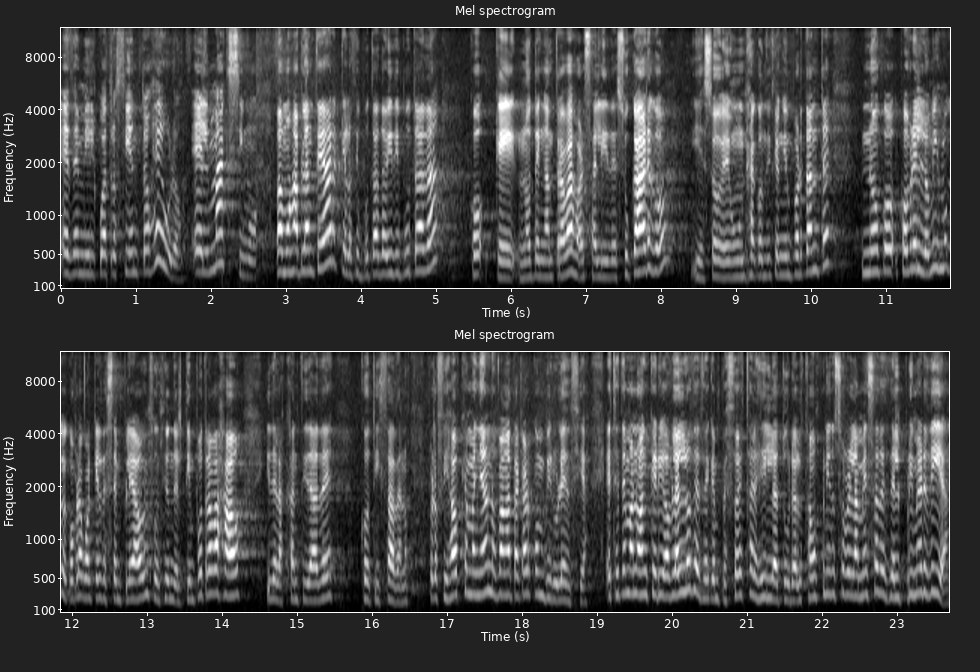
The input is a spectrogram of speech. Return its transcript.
es de 1.400 euros. El máximo, vamos a plantear que los diputados y diputadas que no tengan trabajo al salir de su cargo, y eso es una condición importante, no cobren lo mismo que cobra cualquier desempleado en función del tiempo trabajado y de las cantidades cotizadas. Pero fijaos que mañana nos van a atacar con virulencia. Este tema no han querido hablarlo desde que empezó esta legislatura, lo estamos poniendo sobre la mesa desde el primer día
